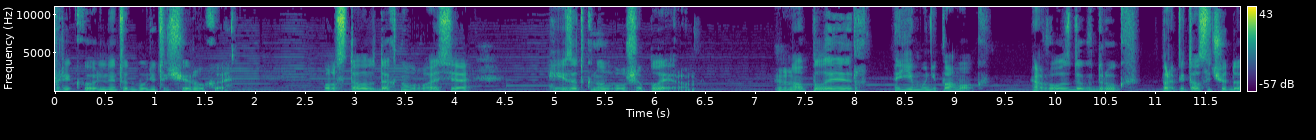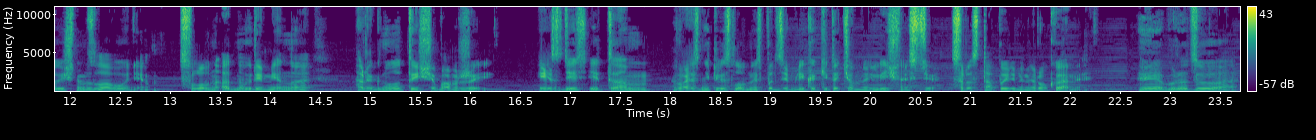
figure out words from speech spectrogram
«Прикольная тут будет вечеруха». Устало вздохнул Вася и заткнул уши плеером. Но плеер ему не помог. Воздух вдруг пропитался чудовищным зловонием, словно одновременно рыгнула тысяча бомжей. И здесь, и там возникли словно из-под земли какие-то темные личности с растопыренными руками. «Э, братва,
